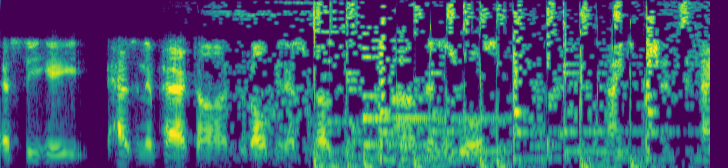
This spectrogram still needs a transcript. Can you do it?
STE has an impact on developing S1000D uh, business rules. 90% to 96%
